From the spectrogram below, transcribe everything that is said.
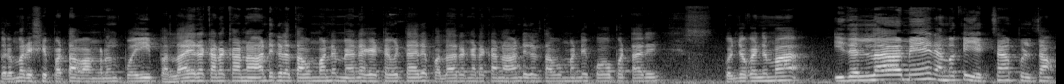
பிரம்மரிஷி பட்டம் வாங்கணும்னு போய் பல்லாயிரக்கணக்கான ஆண்டுகளை தவம் பண்ணி மேலே கெட்ட விட்டார் பல்லாயிரக்கணக்கான ஆண்டுகள் தவம் பண்ணி கோவப்பட்டார். கொஞ்சம் கொஞ்சமாக இதெல்லாமே நமக்கு எக்ஸாம்பிள் தான்.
